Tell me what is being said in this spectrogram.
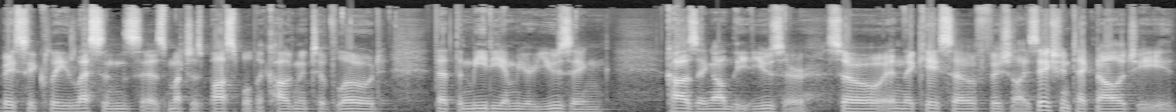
basically lessens as much as possible the cognitive load that the medium you're using causing on the user. So, in the case of visualization technology,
